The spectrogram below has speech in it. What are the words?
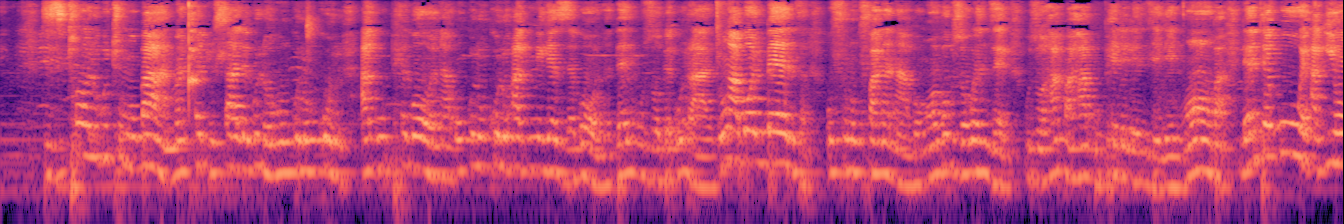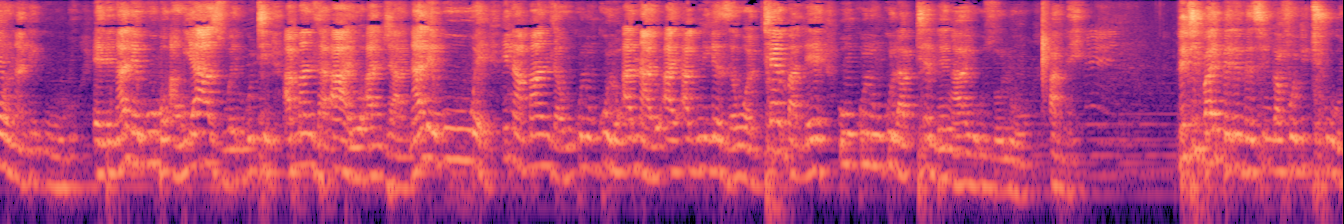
Sizithola ukuthi ungubani maqedwe uhlale kuloku uNkulunkulu akuphe kona uNkulunkulu akunikeze kona then uzobe uright. Ungaboni benza ufuna ukufana nabo ngoba kuzokwenzeka uzohamba hamba uphelele endleleni ngoba lento kuwe akuyona lekubo and ngale kubo awuyazi wena ukuthi amandla ayo anjani. Nale kuwe inamandla uNkulunkulu anayo akunikeze wona. Themba le uNkulunkulu akuthembe ngayo uzolunga. Amen. Lithi iBhayibheli evesini ka42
